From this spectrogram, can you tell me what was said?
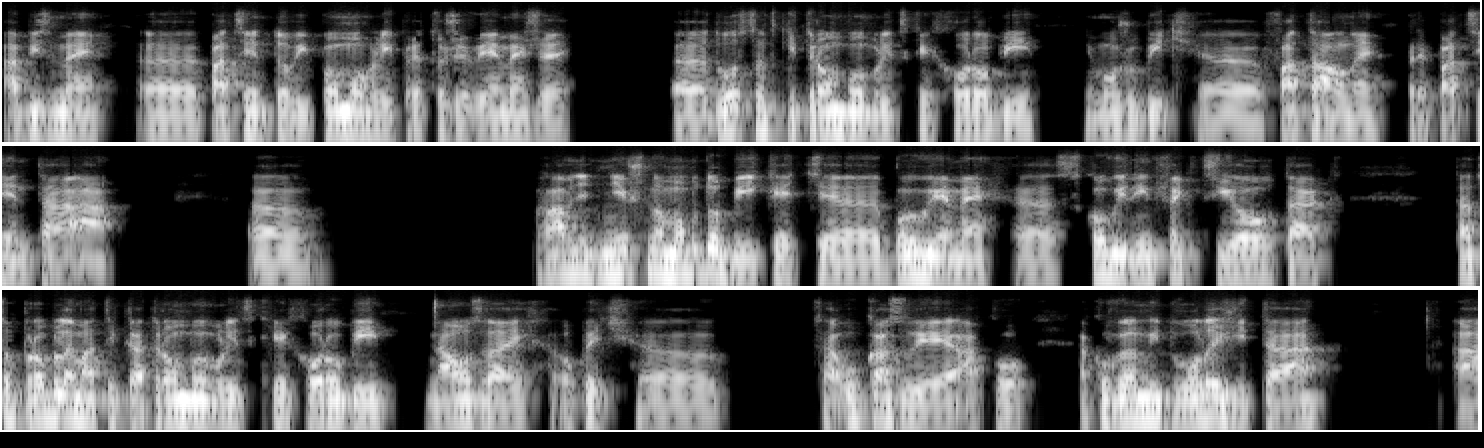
aby sme eh, pacientovi pomohli, pretože vieme, že E, dôsledky tromboembolickej choroby môžu byť e, fatálne pre pacienta a e, hlavne v dnešnom období, keď bojujeme s COVID infekciou, tak táto problematika tromboembolickej choroby naozaj opäť sa ukazuje ako, ako veľmi dôležitá a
